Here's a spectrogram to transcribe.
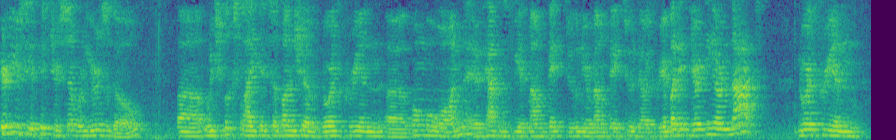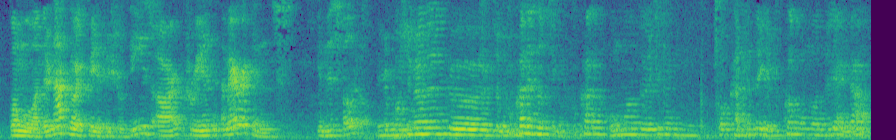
Here you see a picture several years ago, uh, which looks like it's a bunch of North Korean uh, Gongmuwon. It happens to be at Mount Baekdu, near Mount Baekdu in North Korea. But it, they're, they are not North Korean Gongmuwon. They're not North Korean officials. These are Korean Americans in this photo. 이게 보시면은 그 저 북한에서 지금 북한 공무원들 찍은 것 같은데 이게 북한 공무원들이 아니라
